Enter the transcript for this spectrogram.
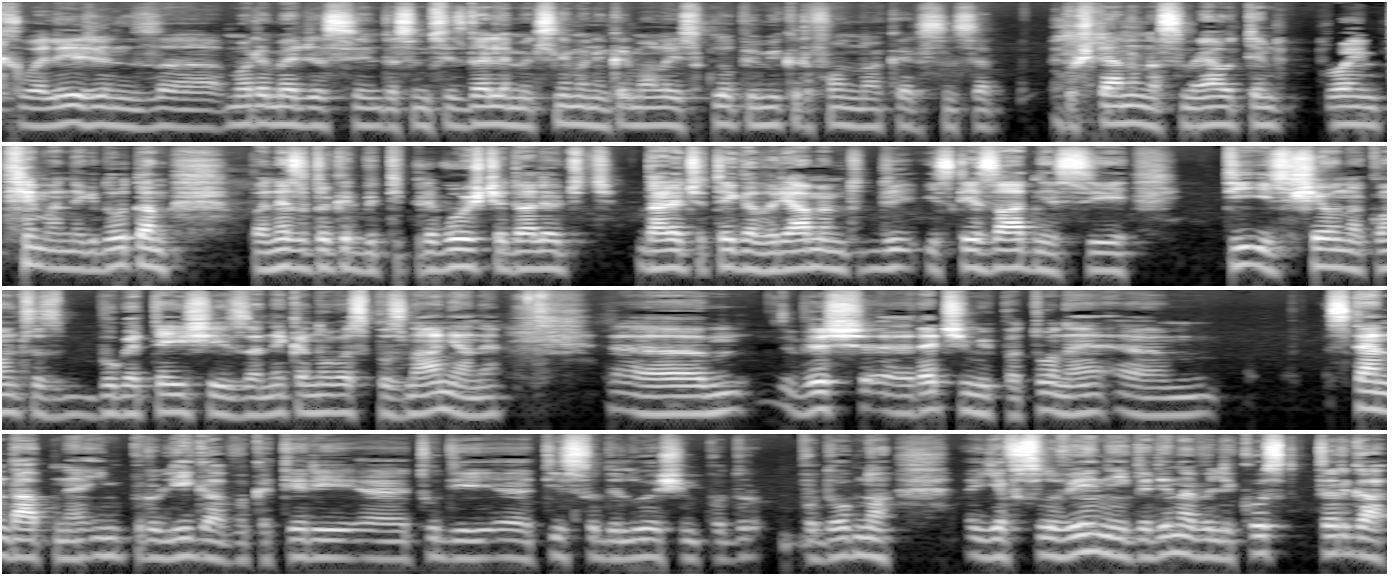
hvaležen za, moram reči, da sem, da sem si zdaj le med snemanjem, ker malo izklopil mikrofon, no, ker sem se pošteno nasmejal tem tvojim tem anekdotam, pa ne zato, ker bi ti prevoščil daleč, od tega, verjamem, tudi iz te zadnje si ti izšel na koncu bogatejši za neka nova spoznanja. Ne. Um, veš, reči mi pa to, ne. Um, stand-up, ne improliga, v kateri eh, tudi eh, ti sodeluješ in pod, podobno, je v Sloveniji, glede na velikost trga,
